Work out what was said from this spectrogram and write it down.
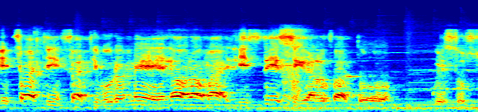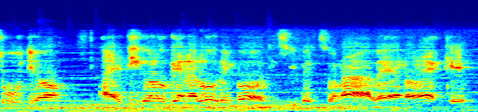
Infatti, infatti pure a me, no, no, ma gli stessi che hanno fatto questo studio eh, dicono che è una loro ipotesi personale, eh, non è che...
